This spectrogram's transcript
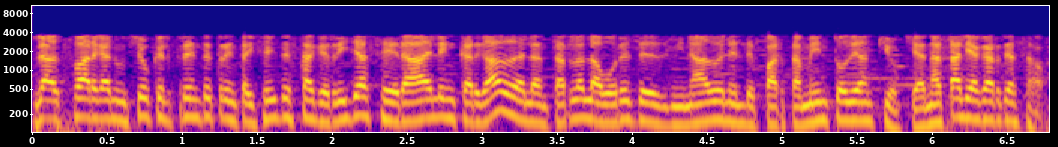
Las FARC anunció que el Frente 36 de esta guerrilla será el encargado de adelantar las labores de desminado en el departamento de Antioquia. Natalia Gardiazabal.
